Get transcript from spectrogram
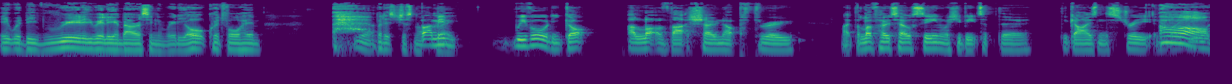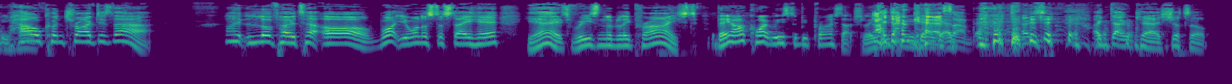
it would be really, really embarrassing and really awkward for him. But it's just not. But I mean, we've already got a lot of that shown up through like the Love Hotel scene where she beats up the the guys in the street. And, Oh, already how have- contrived is that? Like Love Hotel. Oh, what? You want us to stay here? Yeah, it's reasonably priced. They are quite reasonably priced, actually. I don't don't care, get- Sam. I don't, I don't care. Shut up.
